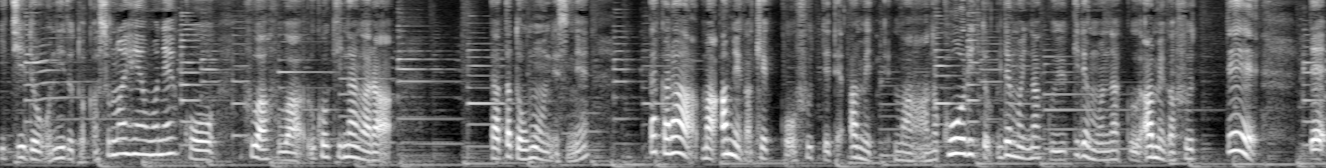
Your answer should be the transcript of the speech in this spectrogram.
1度2度とかその辺をねこうふわふわ動きながらだったと思うんですね。だから、まあ、雨が結構降ってて雨って、まあ、あの氷とでもなく雪でもなく雨が降ってで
